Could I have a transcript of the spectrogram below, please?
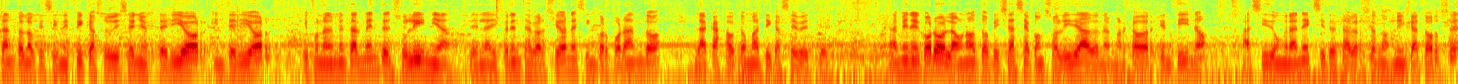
tanto en lo que significa su diseño exterior, interior y fundamentalmente en su línea en las diferentes versiones incorporando la caja automática CBT. También el Corolla, un auto que ya se ha consolidado en el mercado argentino, ha sido un gran éxito esta versión 2014,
